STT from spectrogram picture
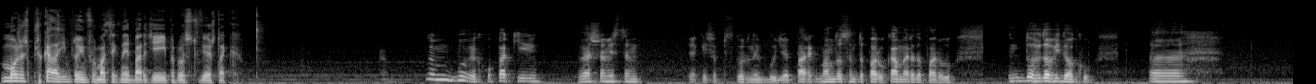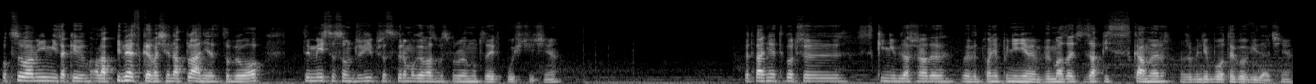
możesz przekazać im tą informację jak najbardziej i po prostu, wiesz, tak. No mówię, chłopaki, weszłem, jestem w jakiejś obskurnej budzie. Par, mam dostęp do paru kamer, do paru... do, do widoku. E, podsyłam im taką ala pineskę właśnie na planie, co było. W tym miejscu są drzwi, przez które mogę was bez problemu tutaj wpuścić, nie? Pytanie tylko, czy skinny dasz radę, ewentualnie powinien, nie wiem, wymazać zapis z kamer, żeby nie było tego widać, nie?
